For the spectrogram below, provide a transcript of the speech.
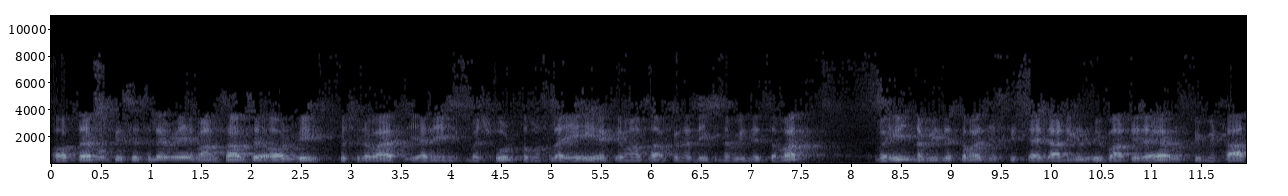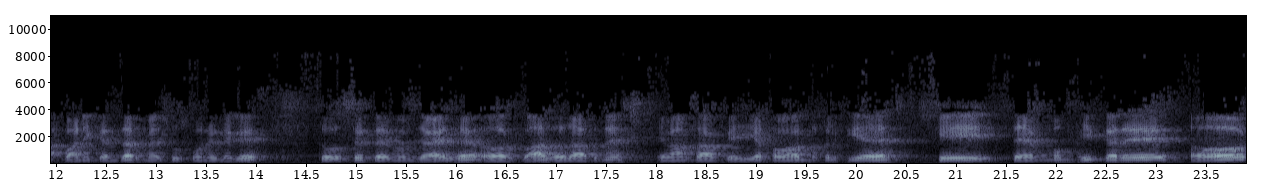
اور تیمم کے سلسلے میں امام صاحب سے اور بھی کچھ روایت یعنی مشہور تو مسئلہ یہی ہے کہ امام صاحب کے نزدیک نبید تمر، وہی نبید تمر جس کی سیلانیت بھی باقی رہے اور اس کی مٹھاس پانی کے اندر محسوس ہونے لگے۔ تو اس سے تیمم جائز ہے اور بعض حضرات نے امام صاحب کے یہ قوال نقل کیے ہیں کہ تیمم بھی کرے اور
